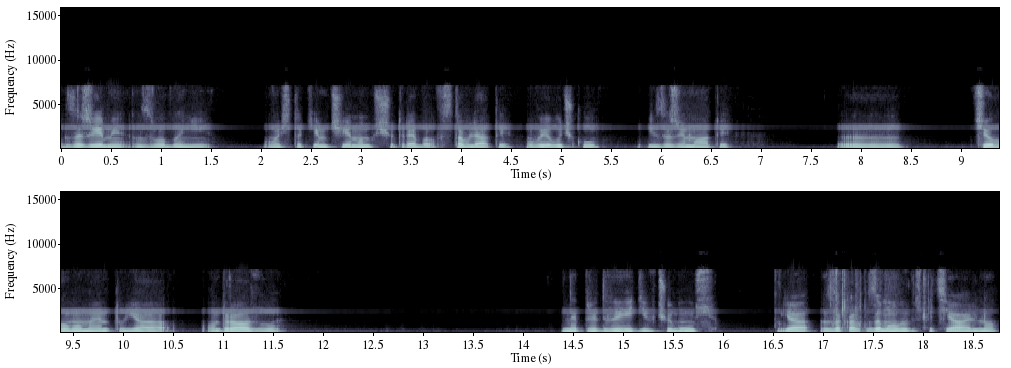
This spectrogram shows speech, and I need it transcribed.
Зажими зроблені ось таким чином, що треба вставляти вилучку і зажимати. Е, Цього моменту я одразу не предвидів чомусь. Я замовив спеціально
